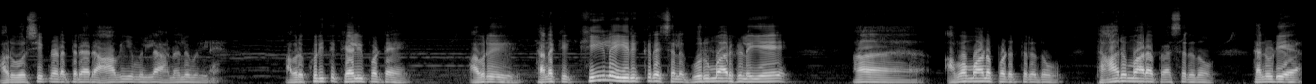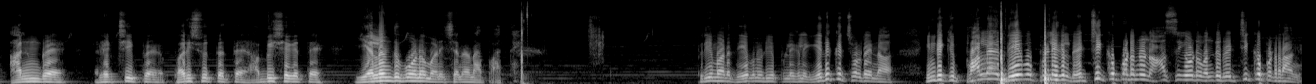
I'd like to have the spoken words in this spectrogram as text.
அவர் ஒர்ஷிப் நடத்துகிறாரு ஆவியும் இல்லை அனலும் இல்லை. அவரை குறித்து கேள்விப்பட்டேன். அவர் தனக்கு கீழே இருக்கிற சில குருமார்களையே அவமானப்படுத்துகிறதும் அவமானப்படுத்துறதும் தாறுமாற பேசுறதும் தன்னுடைய அன்பை ரட்சிப்பை பரிசுத்தத்தை அபிஷேகத்தை இழந்து போன மனுஷனை நான் பார்த்தேன். பிரியமான தேவனுடைய பிள்ளைகளை எதுக்கு சொல்கிறேன்னா இன்றைக்கு பல தேவ பிள்ளைகள் ரட்சிக்கப்படணும்னு ஆசையோடு வந்து ரட்சிக்கப்படுறாங்க.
